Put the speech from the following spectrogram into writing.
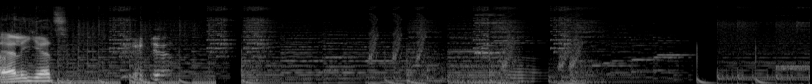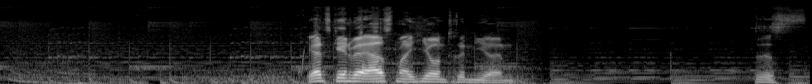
Ehrlich jetzt? Ja. Jetzt gehen wir erstmal hier und trainieren. Das ist...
